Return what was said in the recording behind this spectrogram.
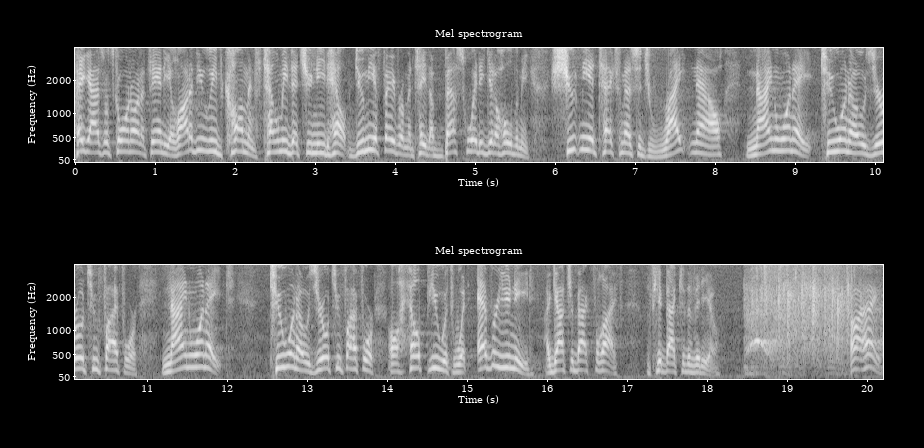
Hey guys, what's going on? It's Andy. A lot of you leave comments telling me that you need help. Do me a favor. I'm going to tell you the best way to get a hold of me. Shoot me a text message right now 918 210 0254. 918 210 0254. I'll help you with whatever you need. I got your back for life. Let's get back to the video. All right, hey,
